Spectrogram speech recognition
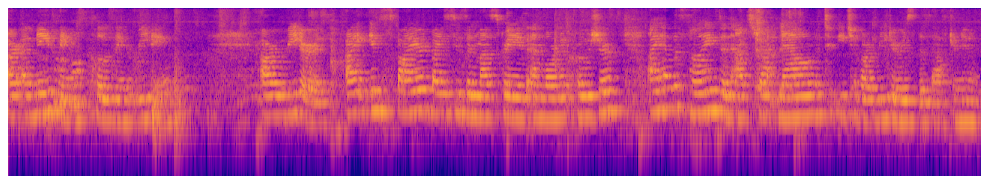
our amazing closing reading our readers. I, inspired by Susan Musgrave and Lorna Crozier, I have assigned an abstract noun to each of our readers this afternoon.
